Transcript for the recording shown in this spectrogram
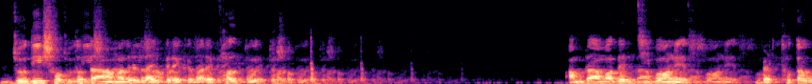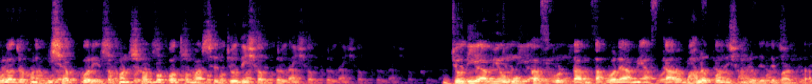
যদি শব্দটা আমাদের লাইফের একেবারে ফালতু একটা শব্দ আমরা আমাদের জীবনের ব্যর্থতাগুলো যখন হিসাব করি তখন সর্বপ্রথম আসে যদি শব্দটা যদি আমি অমুক কাজ করতাম তাহলে আমি আজকে আরও ভালো পজিশনে যেতে পারতাম।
